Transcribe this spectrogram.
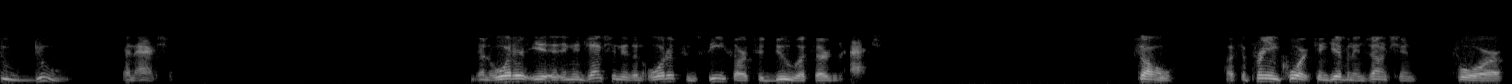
to do an action. An order, an injunction is an order to cease or to do a certain action. So, a Supreme Court can give an injunction for,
